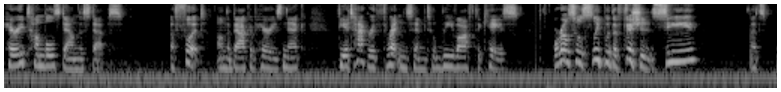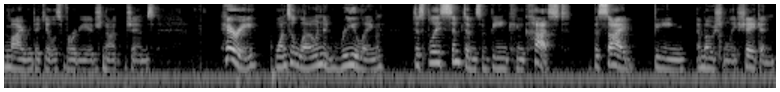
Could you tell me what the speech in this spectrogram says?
Harry tumbles down the steps. A foot on the back of Harry's neck, the attacker threatens him to leave off the case. Or else he'll sleep with the fishes, see? That's my ridiculous verbiage, not Jim's. Harry, once alone and reeling, displays symptoms of being concussed, beside being emotionally shaken.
